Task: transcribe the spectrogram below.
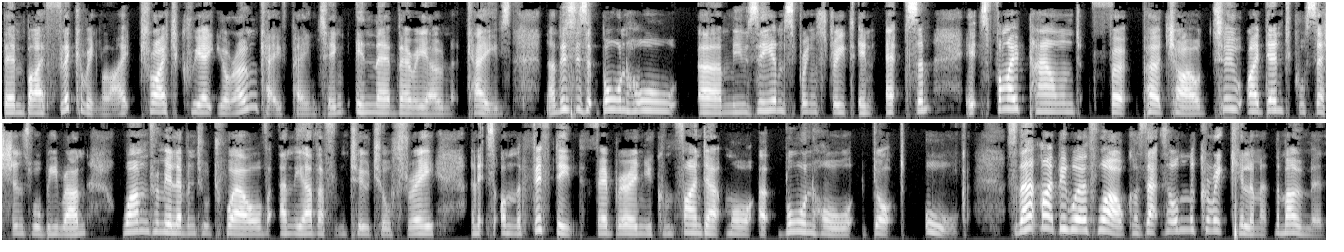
Then, by flickering light, try to create your own cave painting in their very own caves. Now, this is at Bourne Hall uh, Museum, Spring Street in Epsom. It's £5 for, per child. Two identical sessions will be run, one from 11 till 12 and the other from 2 till 3. And it's on the 15th February, and you can find out more at bournehall.org. So that might be worthwhile because that's on the curriculum at the moment.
